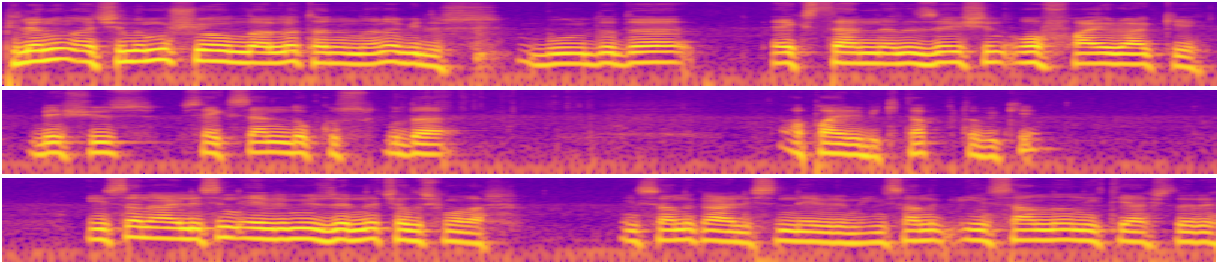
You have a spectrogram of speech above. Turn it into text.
Planın açılımı şu yollarla tanımlanabilir. Burada da Externalization of Hierarchy 589. Bu da apayrı bir kitap tabii ki. İnsan ailesinin evrimi üzerinde çalışmalar. İnsanlık ailesinin evrimi, insanlık insanlığın ihtiyaçları,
